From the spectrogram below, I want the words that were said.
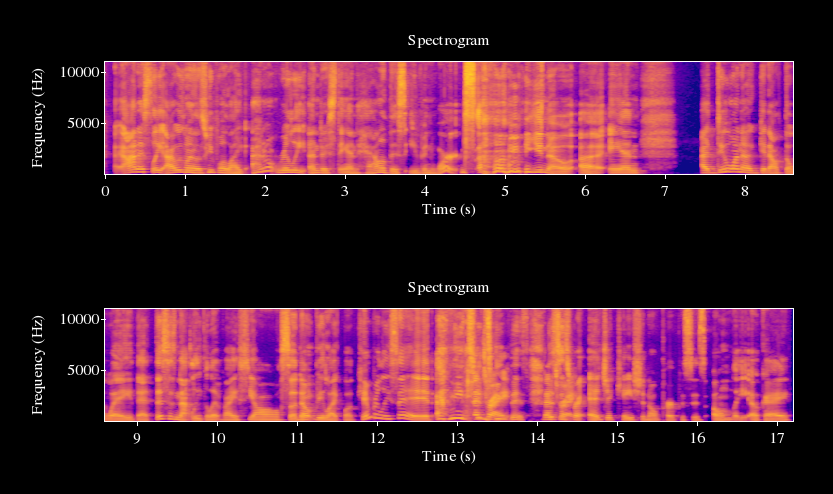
honestly, I was one of those people like, I don't really understand how this even works. Um, you know, uh, and I do want to get out the way that this is not legal advice, y'all. So don't be like, well, Kimberly said I need to That's do right. this. That's this right. is for educational purposes only. Okay.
